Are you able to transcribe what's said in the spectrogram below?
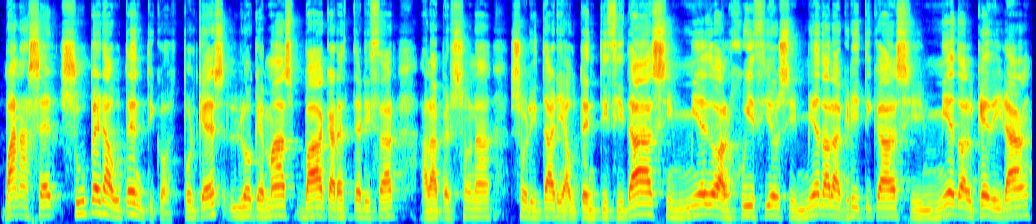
van a ser súper auténticos, porque es lo que más va a caracterizar a la persona solitaria. Autenticidad, sin miedo al juicio, sin miedo a la crítica, sin miedo al que dirán,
